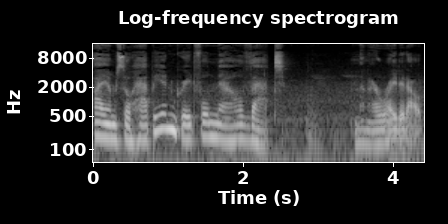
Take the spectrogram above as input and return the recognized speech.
I am so happy and grateful now that. And then I write it out.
